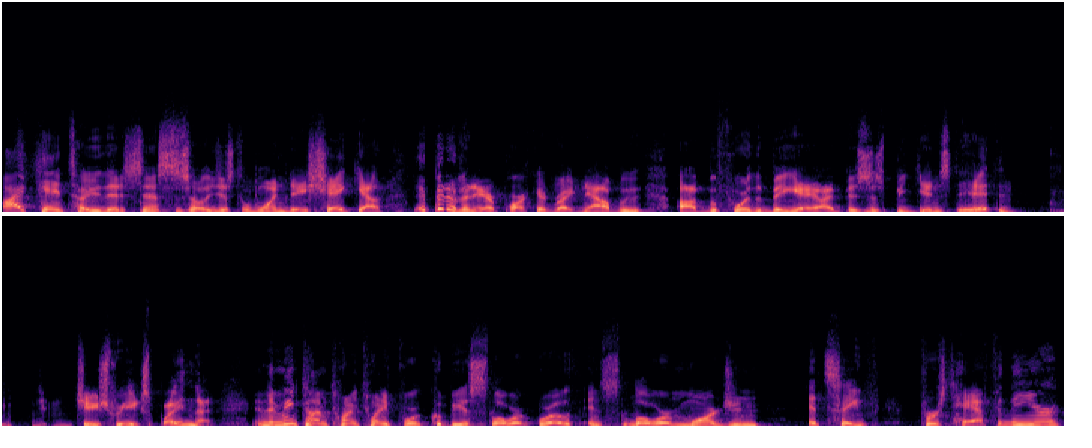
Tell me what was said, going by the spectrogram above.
I can't tell you that it's necessarily just a one day shakeout. A bit of an air pocket right now uh, before the big AI business begins to hit. Jayshree explained that. In the meantime, 2024 could be a slower growth and slower margin, let's say, first half of the year,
